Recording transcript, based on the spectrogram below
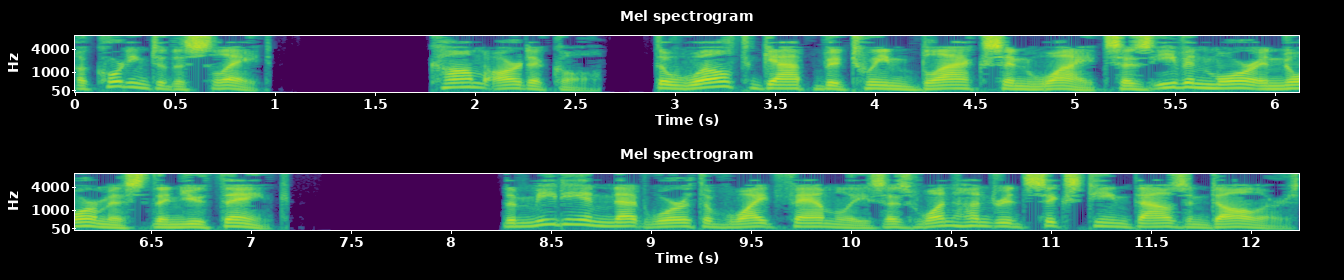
According to the Slate.com article, the wealth gap between blacks and whites is even more enormous than you think. The median net worth of white families is $116,000.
